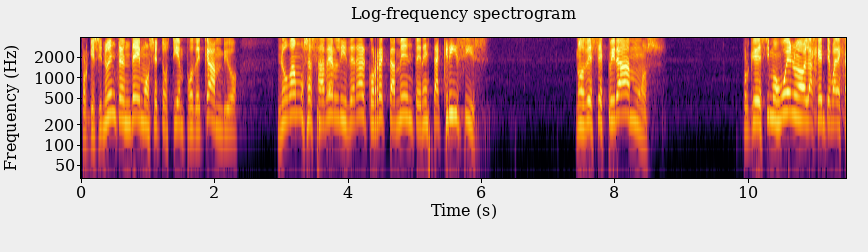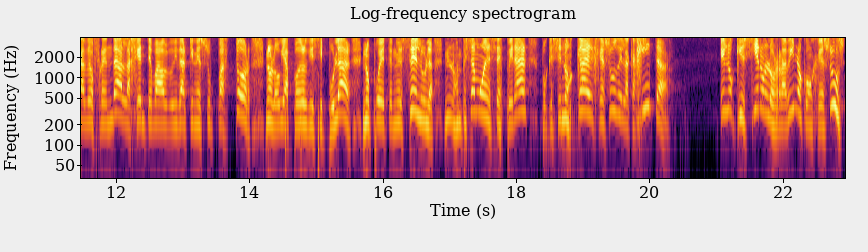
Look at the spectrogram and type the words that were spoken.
Porque si no entendemos estos tiempos de cambio, no vamos a saber liderar correctamente en esta crisis. Nos desesperamos. Porque decimos, bueno, la gente va a dejar de ofrendar, la gente va a olvidar quién es su pastor, no lo voy a poder disipular, no puede tener célula. Nos empezamos a desesperar porque se nos cae Jesús de la cajita. Es lo que hicieron los rabinos con Jesús.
